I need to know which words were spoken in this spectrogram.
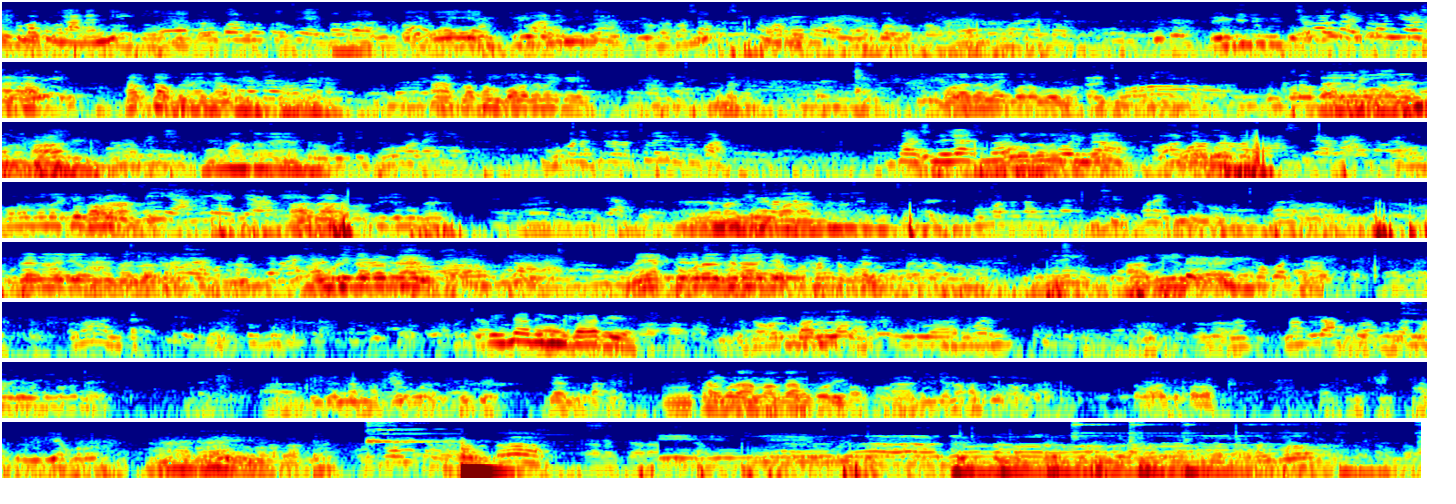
তোমার তুমি আনেননি নৌকার হ্যাঁ বড় জামাইকে ওটা বড় জামাই। বৌমা বড় বড় ঘুমাটা ছিল চলে গেল রূপা। বড় জামাই কি জানেন? এখন বড় জামাই কে ধরা যাচ্ছে আমি যে আমি- আর আপনারা দুইজন উঠেন ঘুমাটা না? ওই যে অমৃতটা দেন। একটু করে ওইখানে ওই যে প্রসাদটা দেন। হ্যাঁ হ্যাঁ, ঠাকুর আমার গান করি হ্যাঁ তোমার তারপরে ইয়ে করো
